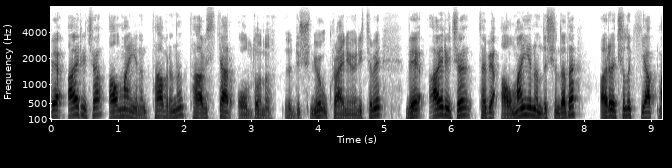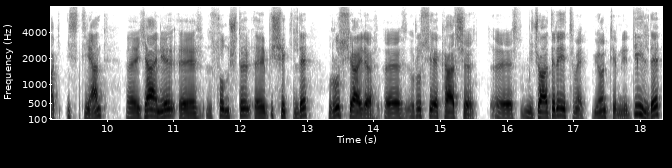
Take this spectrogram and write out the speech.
ve ayrıca Almanya'nın tavrının tavizkar olduğunu e, düşünüyor Ukrayna yönetimi ve ayrıca tabii Almanya'nın dışında da aracılık yapmak isteyen e, yani e, sonuçta bir şekilde Rusya ile Rusya'ya karşı mücadele etme yöntemini değil de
